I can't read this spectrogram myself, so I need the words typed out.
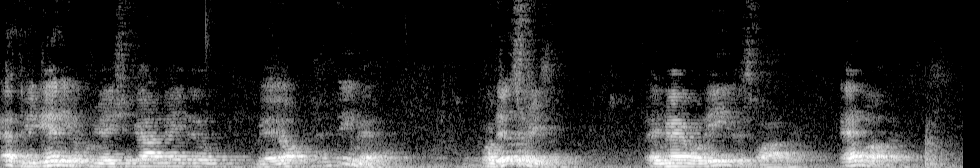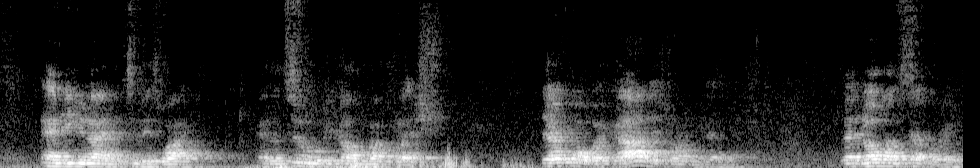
at the beginning of creation, God made them male and female. A man will leave his father and mother and be united to his wife, and the two will become one flesh. Therefore, what God has joined together, let no one separate.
